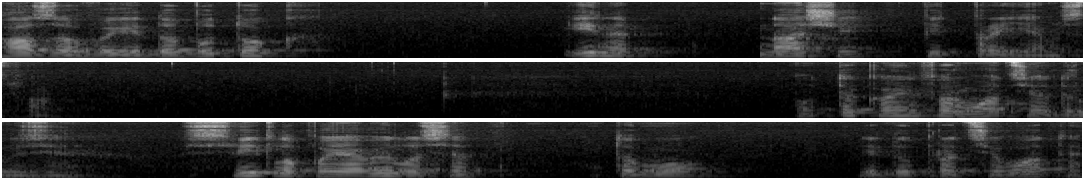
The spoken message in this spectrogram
газовидобуток і на наші підприємства. От така інформація, друзі. Світло появилося, тому йду працювати.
